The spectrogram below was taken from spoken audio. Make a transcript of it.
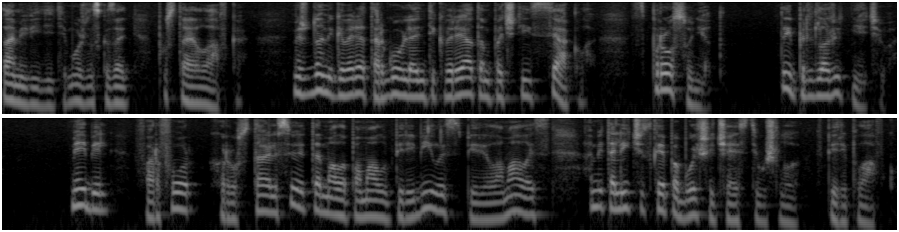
Сами видите, можно сказать, пустая лавка. Между нами, говоря, торговля антиквариатом почти иссякла. Спросу нет. Да и предложить нечего. Мебель, фарфор, хрусталь, все это мало-помалу перебилось, переломалось, а металлическое по большей части ушло переплавку.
